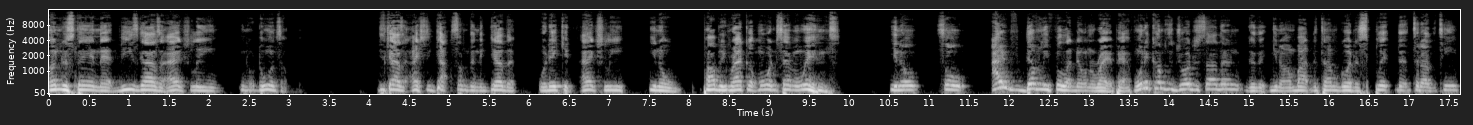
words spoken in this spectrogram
understand that these guys are actually you know doing something. These guys actually got something together where they could actually you know probably rack up more than seven wins. You know, so I definitely feel like they're on the right path. When it comes to Georgia Southern, because you know I'm about the time to go ahead and split the, to the other team.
